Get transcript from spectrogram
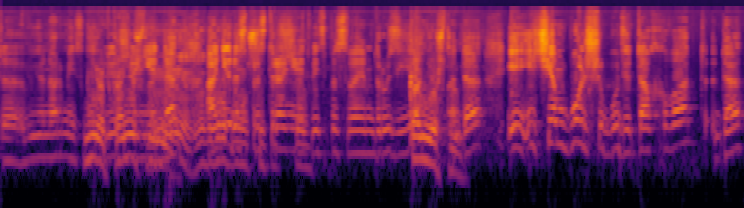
э, в юноармейское нет, движение, конечно, да? Нет, нет, они распространяют ведь по своим друзьям. Конечно. Да? И, и чем больше будет охват, да?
